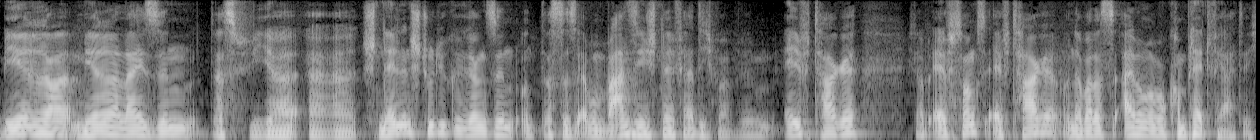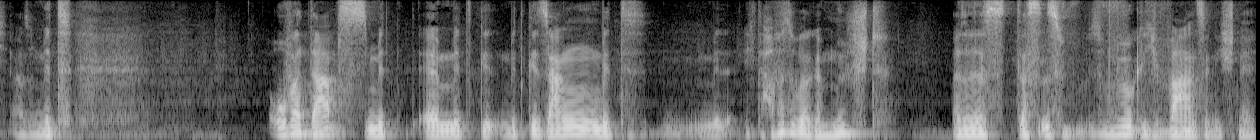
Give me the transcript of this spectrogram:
mehrerer, mehrerlei Sinn, dass wir äh, schnell ins Studio gegangen sind und dass das Album wahnsinnig schnell fertig war. Wir haben elf Tage, ich glaube elf Songs, elf Tage und da war das Album aber komplett fertig. Also mit Overdubs, mit, äh, mit, mit Gesang, mit, mit, ich glaube sogar gemischt. Also das, das ist wirklich wahnsinnig schnell.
